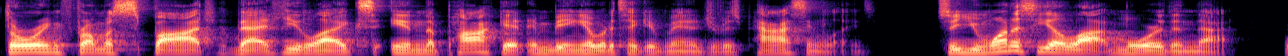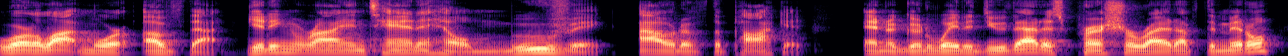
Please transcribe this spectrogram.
throwing from a spot that he likes in the pocket and being able to take advantage of his passing lanes. So you want to see a lot more than that or a lot more of that, getting Ryan Tannehill moving out of the pocket. And a good way to do that is pressure right up the middle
